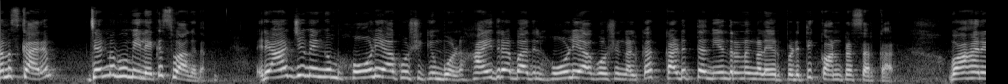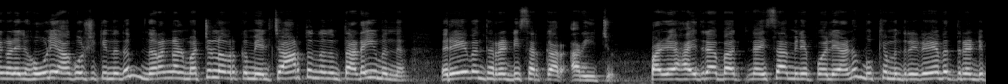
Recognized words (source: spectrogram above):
നമസ്കാരം. ജന്മഭൂമിയിലേക്ക് സ്വാഗതം. രാജ്യമെങ്ങും ഹോളി ആഘോഷിക്കുമ്പോൾ ഹൈദരാബാദിൽ ഹോളി ആഘോഷങ്ങൾക്ക് കടുത്ത നിയന്ത്രണങ്ങൾ ഏർപ്പെടുത്തി കോൺഗ്രസ് സർക്കാർ. വാഹനങ്ങളിൽ ഹോളി ആഘോഷിക്കുന്നതും നിറങ്ങൾ മറ്റുള്ളവർക്ക് മേൽ ചാർത്തുന്നതും തടയുമെന്ന് രേവന്ത് റെഡ്ഡി സർക്കാർ അറിയിച്ചു. പഴയ ഹൈദരാബാദ് നൈസാമിനെ പോലെയാണ് മുഖ്യമന്ത്രി രേവന്ത് റെഡ്ഡി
